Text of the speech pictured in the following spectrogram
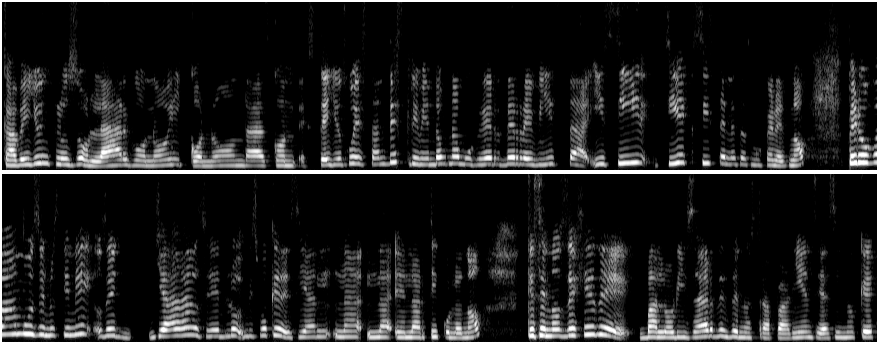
cabello incluso largo, ¿no? Y con ondas, con estellos, güey, están describiendo a una mujer de revista y sí, sí existen esas mujeres, ¿no? Pero vamos, se nos tiene, o sea, ya, o sea, lo mismo que decía el artículo, ¿no? Que se nos deje de valorizar desde nuestra apariencia, sino que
